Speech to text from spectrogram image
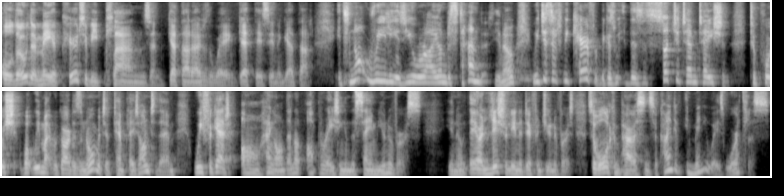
although there may appear to be plans and get that out of the way and get this in and get that, it's not really as you or I understand it. You know, we just have to be careful because we, there's such a temptation to push what we might regard as a normative template onto them. We forget, oh, hang on, they're not operating in the same universe. You know, they are literally in a different universe. So all comparisons are kind of, in many ways, worthless.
